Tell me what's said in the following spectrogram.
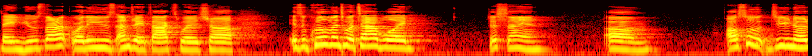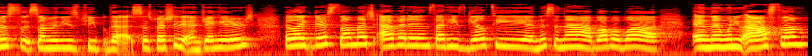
They use that or they use MJ Facts, which uh, is equivalent to a tabloid. Just saying. Um, also, do you notice that some of these people, that especially the MJ haters, they're like, "There's so much evidence that he's guilty and this and that, blah blah blah," and then when you ask them,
